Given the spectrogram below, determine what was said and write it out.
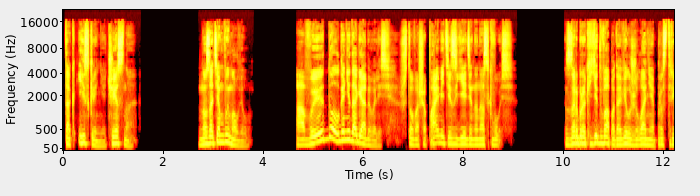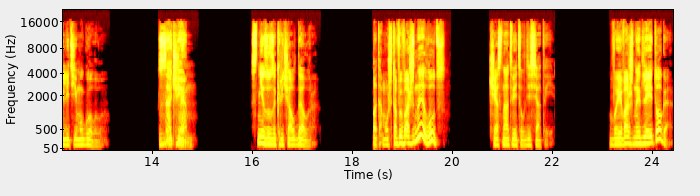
Так искренне, честно. Но затем вымолвил. «А вы долго не догадывались, что ваша память изъедена насквозь». Зарбрак едва подавил желание прострелить ему голову. «Зачем?» Снизу закричал Деллар. «Потому что вы важны, Луц!» Честно ответил десятый. «Вы важны для итога.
